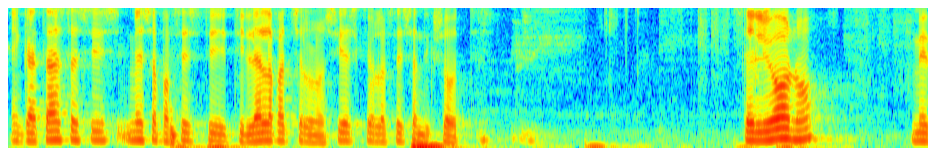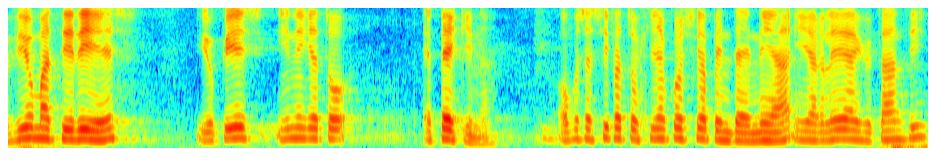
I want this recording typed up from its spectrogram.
εγκατάστασης μέσα από αυτές τη, τη λέλαπα της ελονοσίας και όλα αυτές τις αντικσότητες. Τελειώνω με δύο μαρτυρίες οι οποίες είναι για το επέκεινα. Όπως σας είπα το 1959 η Αγλαία Αγιουτάντη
